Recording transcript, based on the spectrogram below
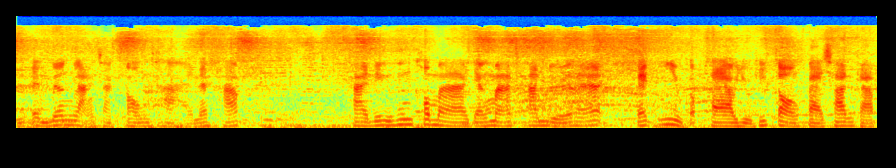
นี่เป็นเบื้องหลังจากกองถ่ายนะครับรที่เพิ่งเข้ามายังมาทันอยู่นะฮะเป๊กนี่อยู่กับแพรวอยู่ที่กองแฟชั่นครับ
